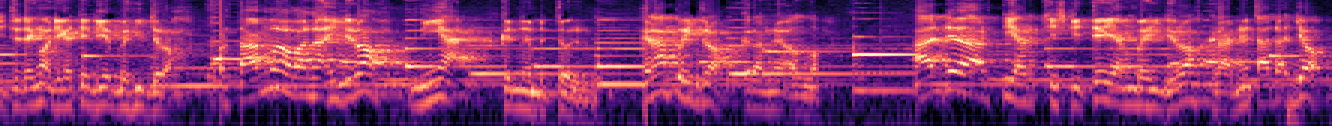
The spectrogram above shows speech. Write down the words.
kita tengok dia kata dia berhijrah. Pertama orang nak hijrah, niat kena betul. Kenapa hijrah? Kerana Allah. Ada artis-artis kita yang berhijrah kerana tak ada job.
